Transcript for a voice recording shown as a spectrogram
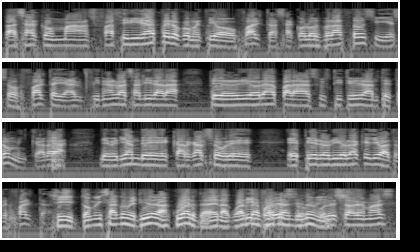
pasar con más facilidad, pero cometió falta, sacó los brazos y eso es falta y al final va a salir ahora Pedro Oriola para sustituir ante Tommy, que ahora deberían de cargar sobre eh, Piero Oriola que lleva tres faltas. Sí, Tomic ha cometido la cuarta, ¿eh? La cuarta Sí, falta eso, ante Tomic. por eso además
